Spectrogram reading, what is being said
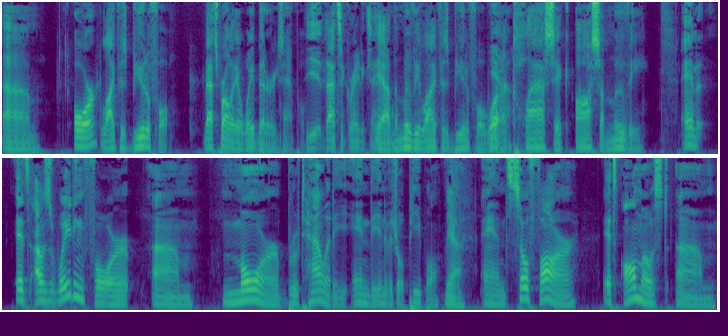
Um, or life is beautiful. That's probably a way better example. yeah that's a great example Yeah, the movie Life is Beautiful. What Yeah. a classic, awesome movie. and it's I was waiting for um, more brutality in the individual people, Yeah. and so far it's almost um,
